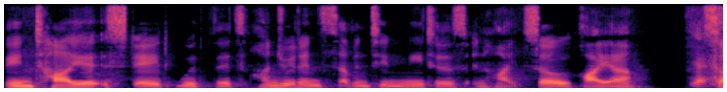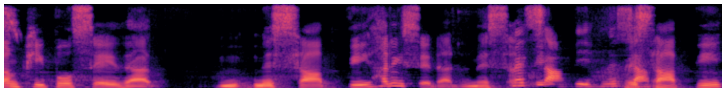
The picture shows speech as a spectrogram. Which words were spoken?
the entire estate with its 117 meters in height, so higher. Yes. Some people say that Misapi, how do you say that? Misapi? Messapi. Messapi. Misapi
